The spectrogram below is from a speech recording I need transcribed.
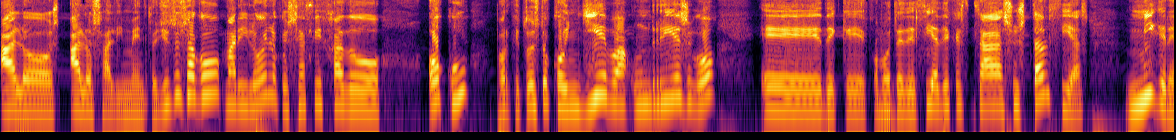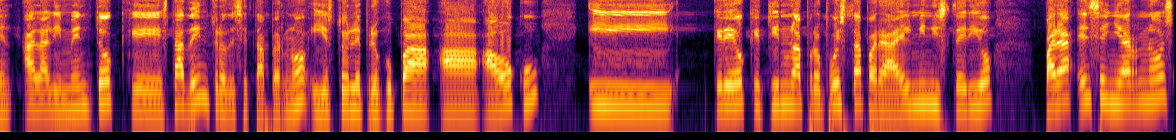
a los, a los alimentos. Y esto es algo, Mariló, en lo que se ha fijado OCU, porque todo esto conlleva un riesgo eh, de que, como te decía, de que estas sustancias migren al alimento que está dentro de ese tupper, ¿no? Y esto le preocupa a, a OCU y creo que tiene una propuesta para el Ministerio para enseñarnos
